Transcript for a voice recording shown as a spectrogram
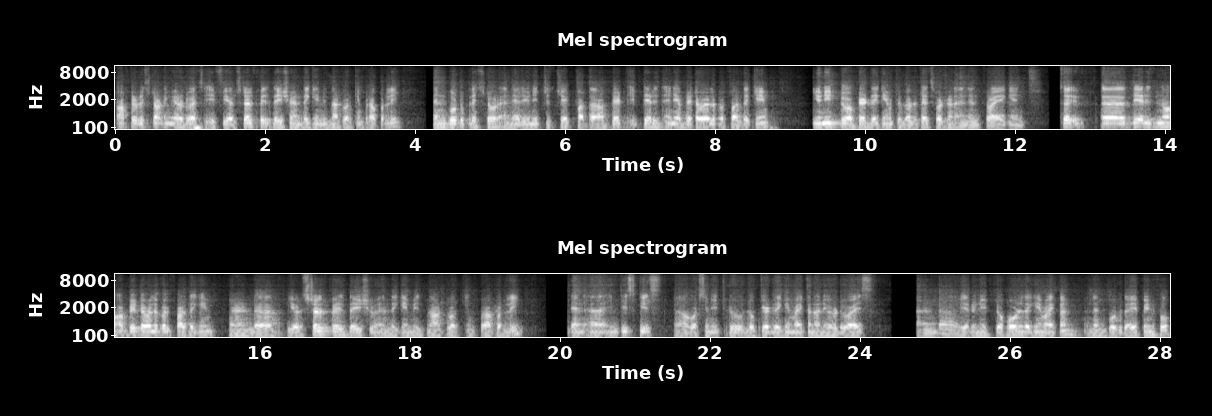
after restarting your device, if you are still face the issue and the game is not working properly, then go to Play Store and there you need to check for the update. If there is any update available for the game, you need to update the game to the latest version and then try again. So if uh, there is no update available for the game and uh, you still face the issue and the game is not working properly, then uh, in this case, uh, what you need to do, locate the game icon on your device and uh, here you need to hold the game icon and then go to the app info.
